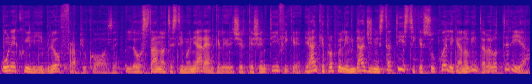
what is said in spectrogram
un equilibrio fra più cose. Lo stanno a testimoniare anche le ricerche scientifiche e anche proprio le indagini statistiche su quelli che hanno vinto la lotteria.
